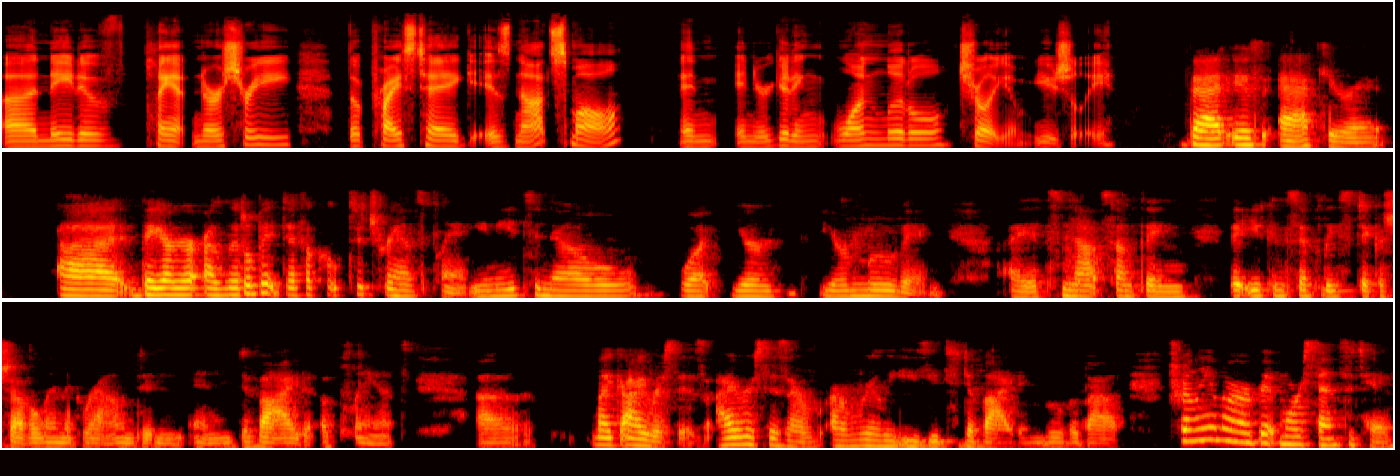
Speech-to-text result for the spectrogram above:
a native plant nursery, the price tag is not small and, and you're getting one little trillium usually. That is accurate. Uh, they are a little bit difficult to transplant. You need to know what you're you're moving. It's not something that you can simply stick a shovel in the ground and, and divide a plant. Uh, like irises. Irises are, are really easy to divide and move about. Trillium are a bit more sensitive,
